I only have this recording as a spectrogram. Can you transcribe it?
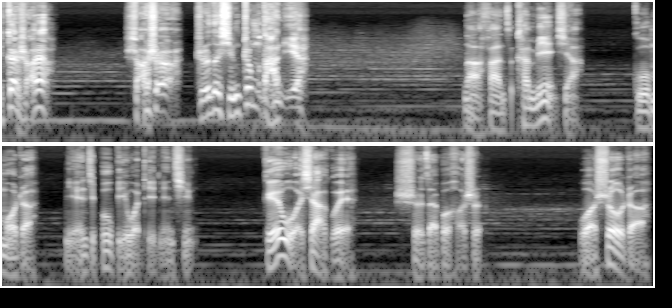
你干啥呀？”啥事儿值得行这么大礼？那汉子看面相，估摸着年纪不比我爹年轻，给我下跪实在不合适。我受着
